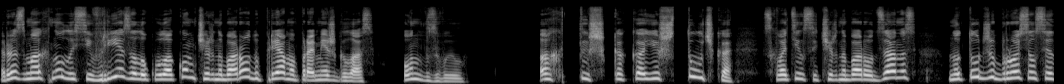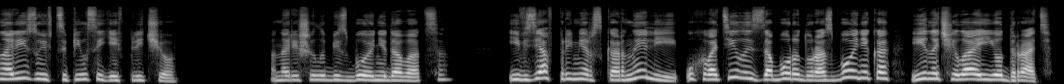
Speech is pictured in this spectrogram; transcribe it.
размахнулась и врезала кулаком Чернобороду прямо промеж глаз. Он взвыл. «Ах ты ж, какая штучка!» — схватился Чернобород за нос, но тут же бросился на Лизу и вцепился ей в плечо. Она решила без боя не даваться, и, взяв пример с Корнелией, ухватилась за бороду разбойника и начала ее драть.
